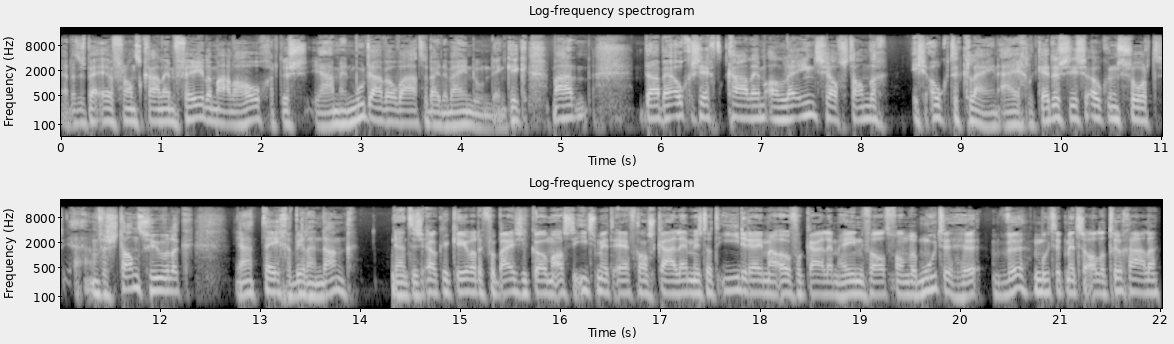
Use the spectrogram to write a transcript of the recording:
ja, dat is bij Air France KLM vele malen hoger. Dus ja, men moet daar wel water bij de wijn doen, denk ik. Maar daarbij ook gezegd, KLM alleen zelfstandig is ook te klein eigenlijk. Hè. Dus het is ook een soort ja, een verstandshuwelijk ja, tegen wil en dank. Ja, het is elke keer wat ik voorbij zie komen als er iets met Air France KLM is, dat iedereen maar over KLM heen valt. Van we moeten, we moeten het met z'n allen terughalen.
